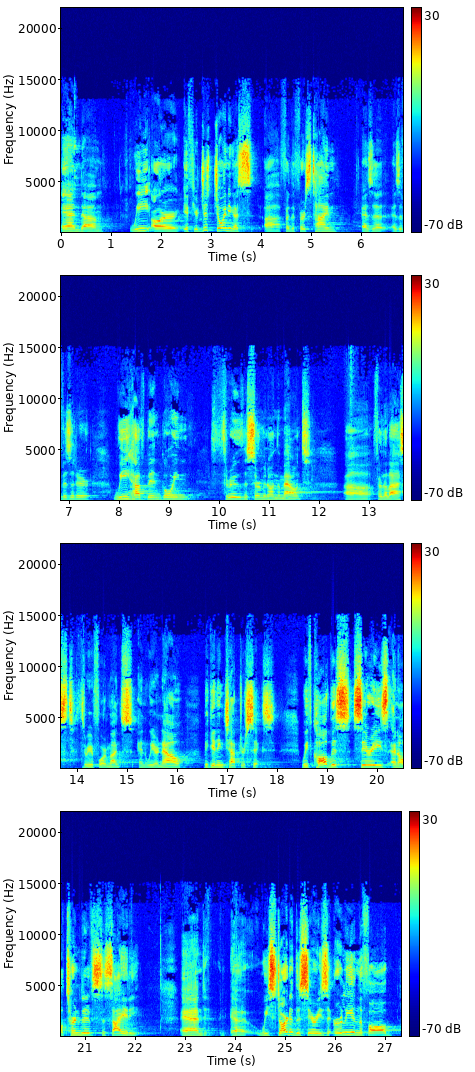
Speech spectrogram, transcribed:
And um, we are, if you're just joining us uh, for the first time as a, as a visitor, we have been going through the Sermon on the Mount uh, for the last three or four months, and we are now beginning chapter six. We've called this series An Alternative Society. And uh, we started this series early in the fall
